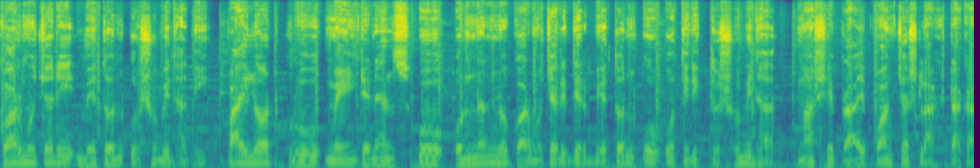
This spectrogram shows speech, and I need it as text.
কর্মচারী বেতন ও সুবিধাদি পাইলট ক্রু মেইন্টেন্যান্স ও অন্যান্য কর্মচারীদের বেতন ও অতিরিক্ত সুবিধা মাসে প্রায় পঞ্চাশ লাখ টাকা।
